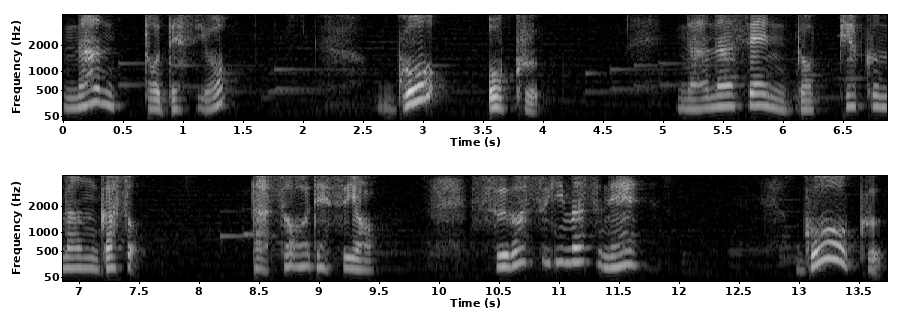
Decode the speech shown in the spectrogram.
なんとですよ、5億7600万画素だそうですよ。すごすぎますね。5億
